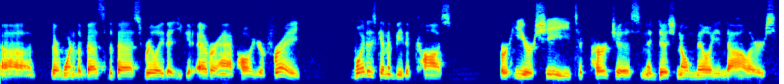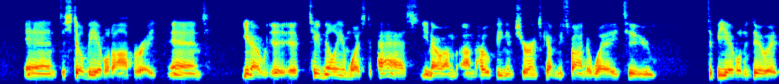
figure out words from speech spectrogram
Uh, they're one of the best of the best, really, that you could ever have haul your freight. What is going to be the cost for he or she to purchase an additional million dollars and to still be able to operate? And you know, if two million was to pass, you know, I'm I'm hoping insurance companies find a way to to be able to do it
